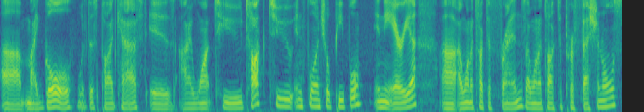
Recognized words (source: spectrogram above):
Uh, my goal with this podcast is I want to talk to influential people in the area. Uh, I want to talk to friends. I want to talk to professionals.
